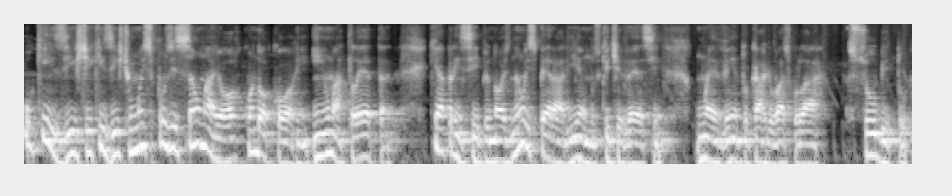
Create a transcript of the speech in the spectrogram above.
O que existe é que existe uma exposição maior quando ocorre em um atleta que, a princípio, nós não esperaríamos que tivesse um evento cardiovascular súbito.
